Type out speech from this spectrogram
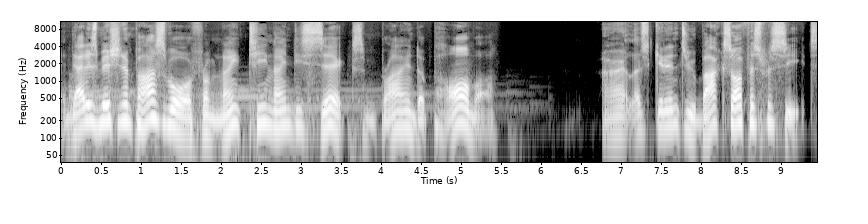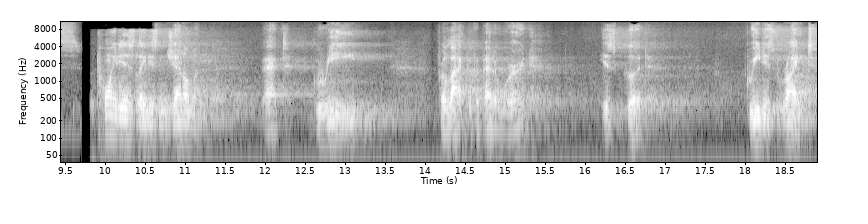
And that is Mission Impossible from 1996. Brian De Palma. All right, let's get into box office receipts. The point is, ladies and gentlemen, that greed, for lack of a better word, is good. Greed is right.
